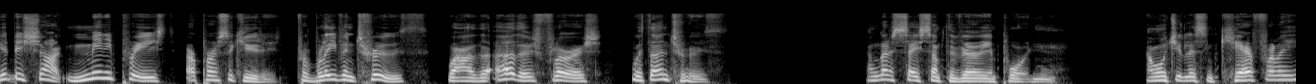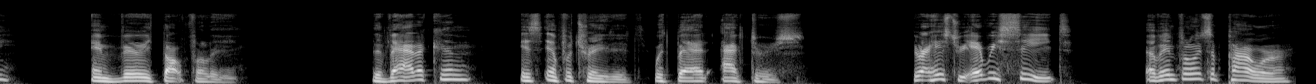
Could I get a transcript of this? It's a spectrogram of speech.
You'd be shocked. Many priests are persecuted for believing truth while the others flourish with untruth. I'm going to say something very important. I want you to listen carefully and very thoughtfully. The Vatican is infiltrated with bad actors. Throughout history, every seat of influence and power,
